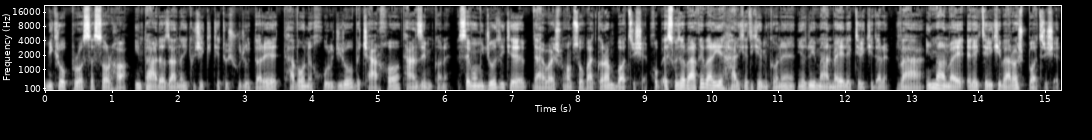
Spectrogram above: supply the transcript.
میکروپروسسورها. این پردازنده‌های کوچیکی که توش وجود داره توان خروجی رو به چرخها تنظیم می‌کنه. سومین جزئی که دربارش می‌خوام صحبت کنم باتریشه. خب اسکوتر برقی برای حرکتی که می‌کنه نیاز به منبع الکتریکی داره و این منبع الکتریکی براش باتریشه.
